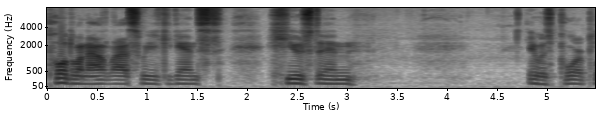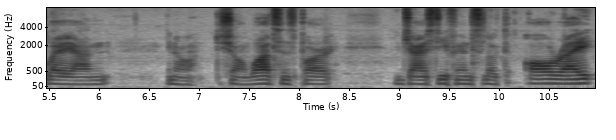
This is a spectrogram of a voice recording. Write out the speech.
pulled one out last week against Houston. It was poor play on, you know, Deshaun Watson's part. The Giants defense looked all right.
